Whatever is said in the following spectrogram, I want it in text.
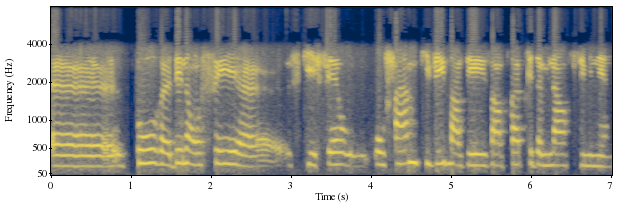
Euh, pour dénoncer euh, ce qui est fait aux, femmes qui vivent dans des emplois à prédominance féminine.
